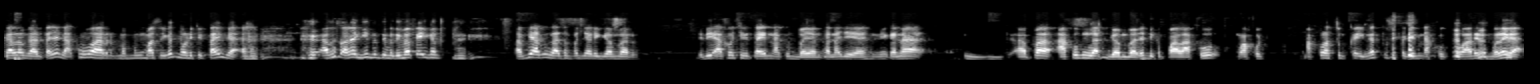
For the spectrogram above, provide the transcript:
kalau nggak ditanya nggak keluar. Mumpung masih ingat mau diceritain nggak? aku soalnya gitu tiba-tiba keinget, tapi aku nggak sempat nyari gambar. Jadi aku ceritain, aku bayangkan aja ya. Ini karena apa? Aku ngeliat gambarnya di kepala aku, mau aku aku langsung keinget terus pengen aku keluarin. Boleh nggak?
